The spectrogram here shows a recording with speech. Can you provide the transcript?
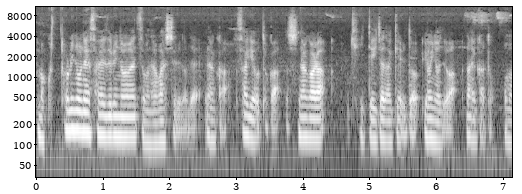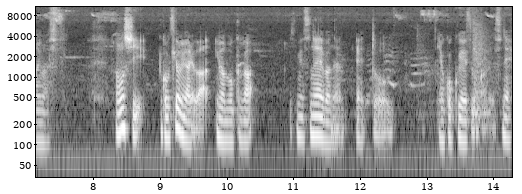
まあ、鳥のね、さえずりのやつも流してるので、なんか作業とかしながら聞いていただけると良いのではないかと思います。もしご興味あれば、今僕が鬼滅の刃の、えっと、予告映像からですね、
